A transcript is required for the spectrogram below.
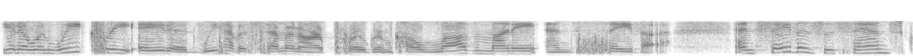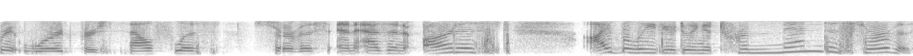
You know, when we created, we have a seminar program called Love, Money, and Seva. And Seva is the Sanskrit word for selfless service. And as an artist, I believe you're doing a tremendous service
